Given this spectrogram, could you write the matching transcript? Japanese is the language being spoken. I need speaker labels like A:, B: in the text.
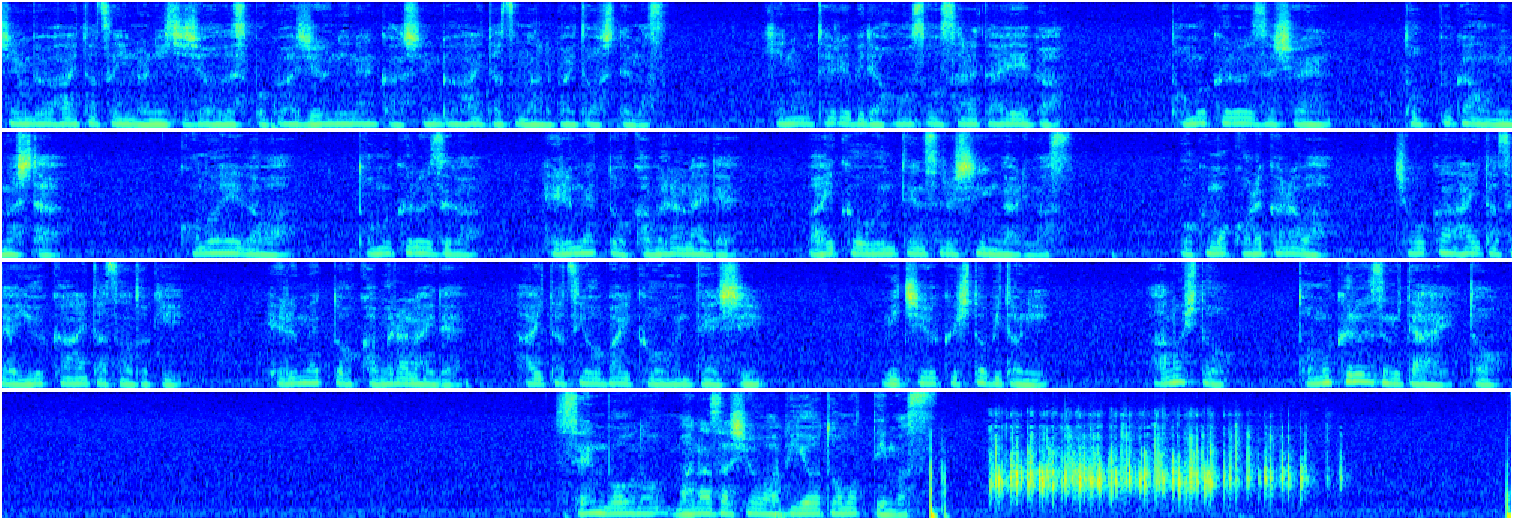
A: 新聞配達員の日常です。僕は12年間新聞配達のアルバイトをしています。昨日テレビで放送された映画トム・クルーズ主演「トップガン」を見ました。この映画はトム・クルーズがヘルメットをかぶらないでバイクを運転するシーンがあります。僕もこれからは長官配達や夕刊配達の時ヘルメットをかぶらないで配達用バイクを運転し道行く人々に「あの人トム・クルーズみたい」と羨望の眼差しを浴びようと思っています。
